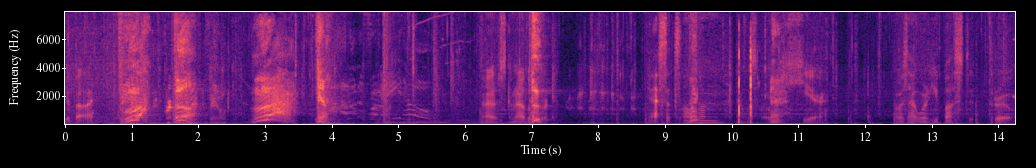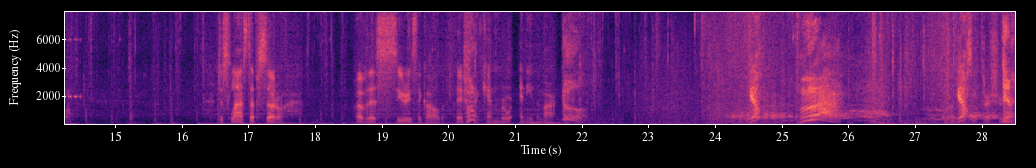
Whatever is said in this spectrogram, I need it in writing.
Goodbye. Uh, just coming out of the woodwork. Yes, that's all of them. That was over here. Or was that where he busted through? Just last episode of this series, I got all the fish, I can't remember where any of them are. Okay, sea thresher.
